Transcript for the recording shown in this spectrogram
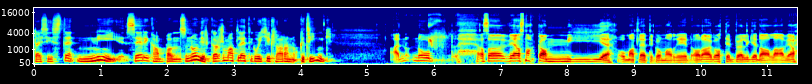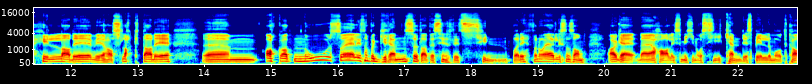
de siste ni seriekampene. Så nå virker det som Atletico ikke klarer noe ting. Nå, altså, vi har snakka mye om Atletico Madrid, og det har gått i bølgedaler. Vi har hylla de, vi har slakta de. Um, akkurat nå så er jeg liksom på grense til at jeg syns litt synd på de. For nå er det liksom sånn OK, det har liksom ikke noe å si hvem de spiller mot, hva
